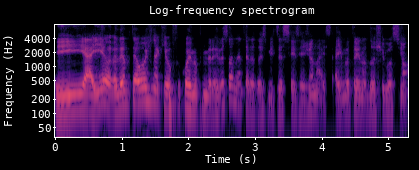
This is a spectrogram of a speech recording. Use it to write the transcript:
E aí eu, eu, lembro até hoje, né, que eu fui correr meu primeiro revezamento, era 2016 regionais. Aí meu treinador chegou assim, ó.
